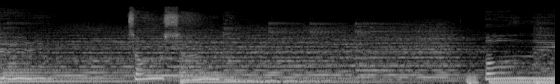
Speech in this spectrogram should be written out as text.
去，总想到玻璃。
